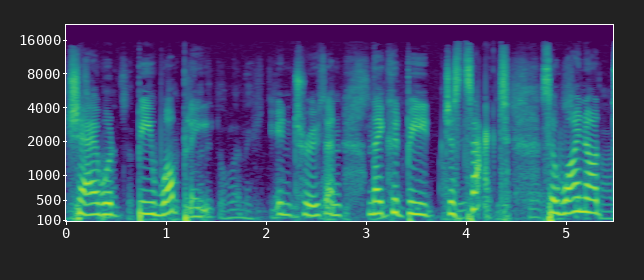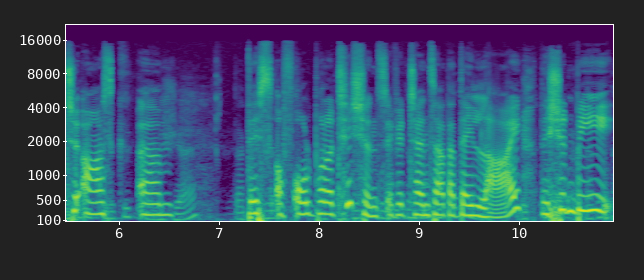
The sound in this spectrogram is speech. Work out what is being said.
chair would be wobbly in truth and they could be just sacked. So why not to ask um, this of all politicians. If it turns out that they lie, they shouldn't be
